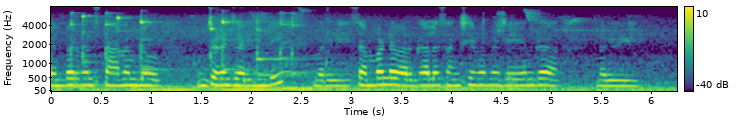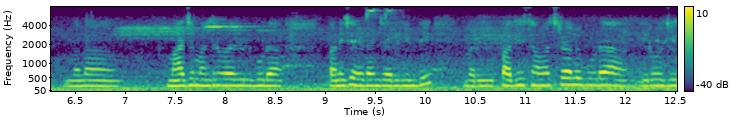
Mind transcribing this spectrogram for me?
నెంబర్ వన్ స్థానంలో ఉంచడం జరిగింది. మరి సంబంధ వర్గాల సంక్షేమమే ధ్యేయంగా మరి మన మాజీ మంత్రివర్యులు కూడా పనిచేయడం జరిగింది. మరి పది సంవత్సరాలు కూడా ఈరోజు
